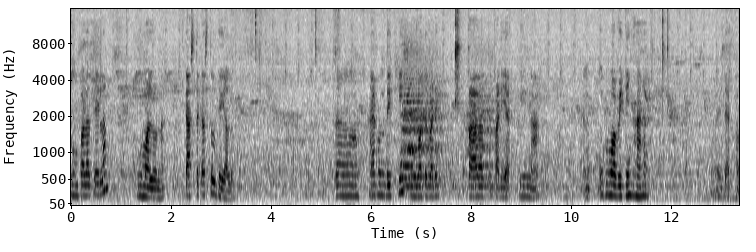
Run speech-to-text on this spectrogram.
ঘুম পাড়াতে এলাম, ঘুমালো না। কাস্তে কাস্তে উঠে গেল। তা এখন দেখি ঘুমাতে পারি, পাড়াতে পারি আর কি না, ঘুমাবে কি না। দেখো,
